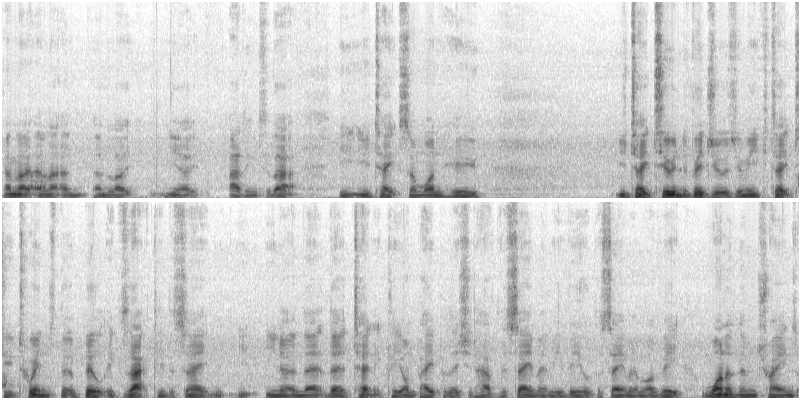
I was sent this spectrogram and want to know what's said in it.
And like, and, and, and like, you know, adding to that, you, you take someone who you take two individuals. I mean, you could take two twins that are built exactly the same. You, you know, and they're they're technically on paper they should have the same MEV or the same MRV. One of them trains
